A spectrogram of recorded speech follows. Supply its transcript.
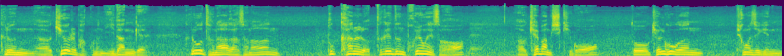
그런 어, 기여를 바꾸는 2단계. 그리고 더 나아가서는 북한을 어떻게든 포용해서 네. 어, 개방시키고 또 결국은 평화적인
